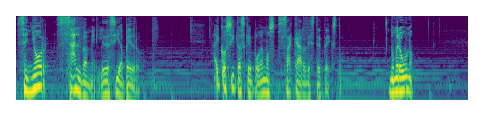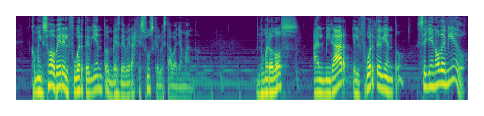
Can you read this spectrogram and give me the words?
Señor, sálvame, le decía Pedro. Hay cositas que podemos sacar de este texto. Número uno, comenzó a ver el fuerte viento en vez de ver a Jesús que lo estaba llamando. Número dos, al mirar el fuerte viento, se llenó de miedo,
